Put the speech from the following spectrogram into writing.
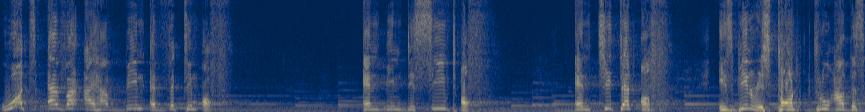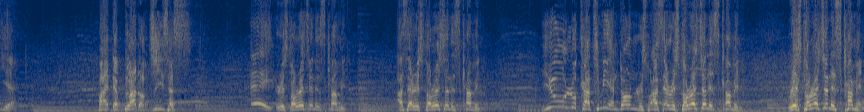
Whatever I have been a victim of and been deceived of and cheated of is being restored throughout this year by the blood of Jesus. Hey, restoration is coming. I said, restoration is coming. You look at me and don't respond. I said, restoration is coming. Restoration is coming.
